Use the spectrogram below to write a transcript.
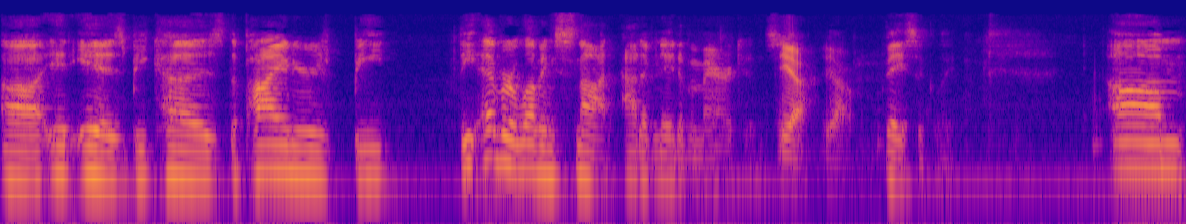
uh, it is because the pioneers beat the ever loving snot out of Native Americans, Yeah, yeah. basically. Um,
